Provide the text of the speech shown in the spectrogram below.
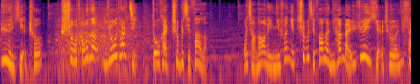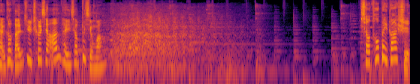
越野车，手头呢有点紧，都快吃不起饭了。我讲道理，你说你吃不起饭了，你还买越野车？你买个玩具车先安排一下不行吗？小偷被抓时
